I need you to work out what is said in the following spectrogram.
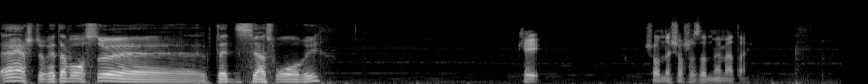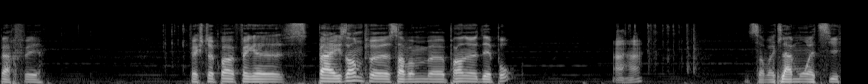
Ah, je devrais t'avoir ça euh, peut-être d'ici la soirée. Ok. Je vais venir chercher ça demain matin. Parfait. Fait que je te par- fait que, par exemple, euh, ça va me prendre un dépôt. Ah ah. Ça va être la moitié.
